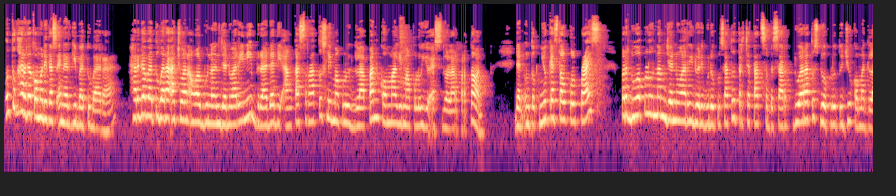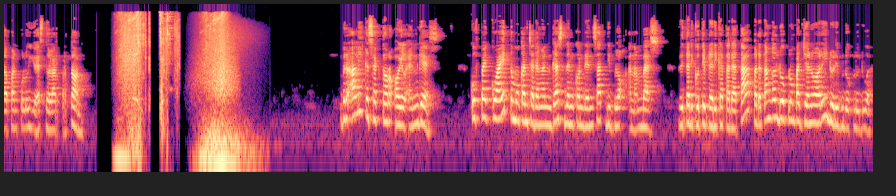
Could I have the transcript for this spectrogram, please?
Untuk harga komoditas energi batu bara, harga batu bara acuan awal bulan Januari ini berada di angka 158,50 US dollar per ton. Dan untuk Newcastle Coal Price per 26 Januari 2021 tercatat sebesar 227,80 US dollar per ton. Beralih ke sektor oil and gas. Kufpek Kuwait temukan cadangan gas dan kondensat di Blok Anambas. Berita dikutip dari Kata Data pada tanggal 24 Januari 2022.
